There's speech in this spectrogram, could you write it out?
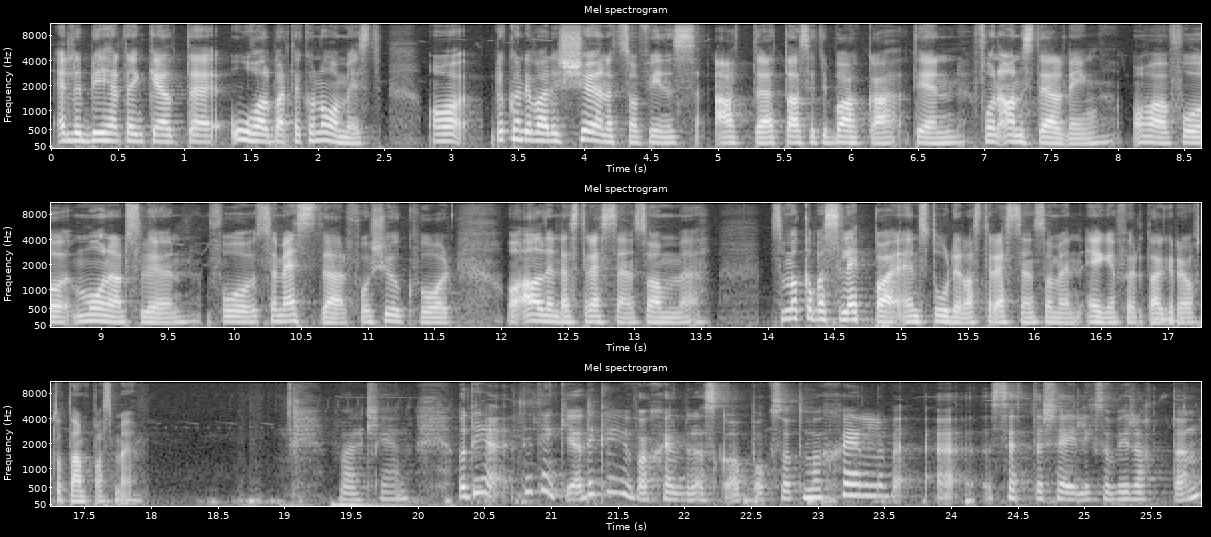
eller det blir helt enkelt eh, ohållbart ekonomiskt. Och då kan det vara det könet som finns att eh, ta sig tillbaka till en, få en anställning och ha, få månadslön, få semester, få sjukvård och all den där stressen som, eh, som man kan bara släppa en stor del av stressen som en egenföretagare ofta tampas med. Verkligen. Och det, det tänker jag, det kan ju vara självledarskap också. Att man själv äh, sätter sig liksom vid ratten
